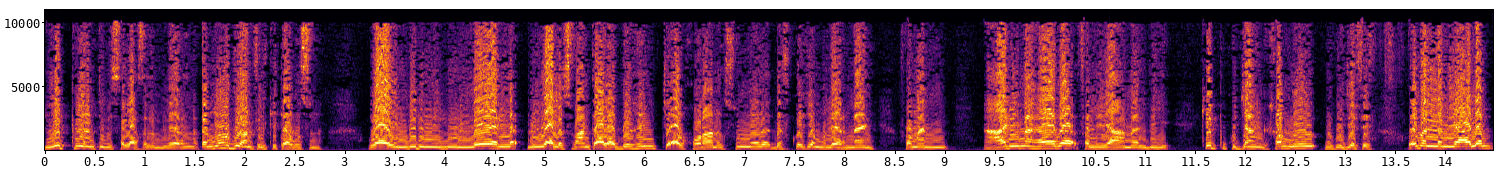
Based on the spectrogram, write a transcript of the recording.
la lépp yonente bi sallallahu alayhi wasallam leeral na ko mawdu'an fil kitab wa sunna waaye mbir mi lu leer la lu yàlla subhanahu wa taala dëxëñ ci alquran ak sunna la def ko ca mu leer nañ fa man alima hada falyamal bihi képp ku jàng xam loolu na ko jëfe wa man lam yaalam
